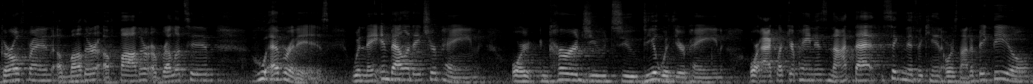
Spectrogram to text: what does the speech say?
girlfriend, a mother, a father, a relative, whoever it is. When they invalidate your pain or encourage you to deal with your pain or act like your pain is not that significant or it's not a big deal,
